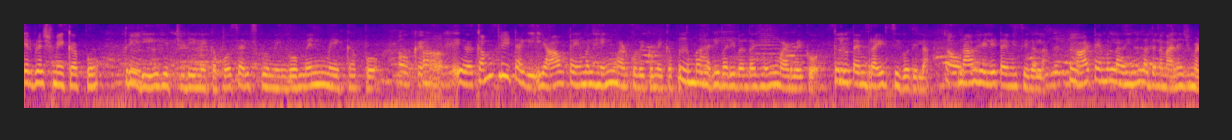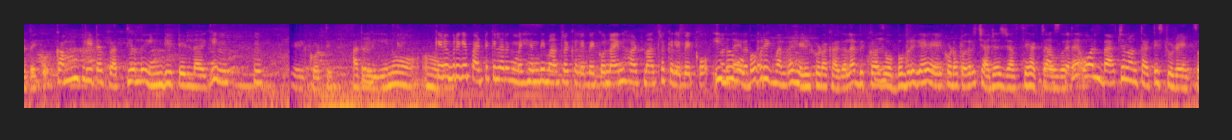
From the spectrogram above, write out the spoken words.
air brush makeup three D H D makeup self grooming men makeup complete ಕಂಪ್ಲೀಟಾಗಿ ಯಾವ ಟೈಮಲ್ಲಿ ಹೆಂಗೆ ಮಾಡ್ಕೋಬೇಕು ಮೇಕಪ್ ತುಂಬ ಹರಿಬರಿ ಬಂದಾಗ ಹೆಂಗ್ ಮಾಡಬೇಕು? ಕೆಲವು ಟೈಮ್ ಬ್ರೈಟ್ ಸಿಗೋದಿಲ್ಲ. ನಾವು ಹೇಳಿ ಟೈಮಿಗೆ ಸಿಗಲ್ಲ. ಆ ಟೈಮಲ್ಲಿ ನಾವು ಹೆಂಗೆ ಅದನ್ನ ಮ್ಯಾನೇಜ್ ಮಾಡಬೇಕು? ಕಂಪ್ಲೀಟಾಗಿ ಪ್ರತಿಯೊಂದು ಇನ್ ಡೀಟೇಲ್ಡ್ ಆಗಿ ಹೇಳ್ಕೊಡ್ತೀವಿ ಅದರಲ್ಲಿ ಏನೂ ಕೆಲವೊಬ್ಬರಿಗೆ ಪರ್ಟಿಕ್ಯುಲರ್ ಮೆಹಂದಿ ಮಾತ್ರ ಕಲಿಬೇಕು ನೈಲ್ ಹಾರ್ಟ್ ಮಾತ್ರ ಕಲಿಬೇಕು ಇದು ಒಬ್ಬೊಬ್ರಿಗೆ ಬಂದ್ರೆ ಹೇಳ್ಕೊಡಕ್ಕಾಗಲ್ಲ ಬಿಕಾಸ್ ಒಬ್ಬೊಬ್ರಿಗೆ ಹೇಳ್ಕೊಡಕ್ ಹೋದ್ರೆ ಚಾರ್ಜಸ್ ಜಾಸ್ತಿ ಆಗ್ತಾ ಹೋಗುತ್ತೆ. ಒಂದ್ ಬ್ಯಾಚಲ್ಲಿ ಒಂದ್ ತರ್ಟಿ ಸ್ಟೂಡೆಂಟ್ಸ್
